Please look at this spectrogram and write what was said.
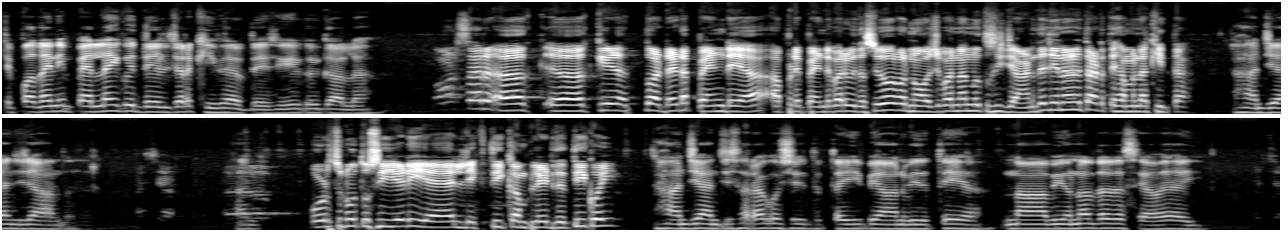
ਤੇ ਪਤਾ ਹੀ ਨਹੀਂ ਪਹਿਲਾਂ ਹੀ ਕੋਈ ਦਿਲ 'ਚ ਰੱਖੀ ਫਿਰਦੇ ਸੀਗੇ ਕੋਈ ਗੱਲ। ਕੌਣ ਸਰ ਅ, ਅ, ਕਿਹੜਾ ਤੁਹਾਡਾ ਜਿਹੜਾ ਪਿੰਡ ਆ ਆਪਣੇ ਪਿੰਡ ਬਾਰੇ ਵੀ ਦੱਸਿਓ ਔਰ ਨੌਜਵਾਨਾਂ ਨੂੰ ਤੁਸੀਂ ਜਾਣਦੇ ਜਿਨ੍ਹਾਂ ਨੇ ਤੁਹਾਡੇ ਤੇ ਹਮਲਾ ਕੀਤਾ? ਹਾਂਜੀ ਹਾਂਜੀ ਜਾਣਦਾ ਸਰ। ਹਾਂਜੀ ਪੁਲਿਸ ਨੂੰ ਤੁਸੀਂ ਜਿਹੜੀ ਹੈ ਲਿਖਤੀ ਕੰਪਲੇਂਟ ਦਿੱਤੀ ਕੋਈ? ਹਾਂਜੀ ਹਾਂਜੀ ਸਾਰਾ ਕੁਝ ਦਿੱਤਾ ਜੀ ਬਿਆਨ ਵੀ ਦਿੱਤੇ ਆ। ਨਾਂ ਵੀ ਉਹਨਾਂ ਦਾ ਦੱਸਿਆ ਹੋਇਆ ਜੀ। ਅੱਛਾ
